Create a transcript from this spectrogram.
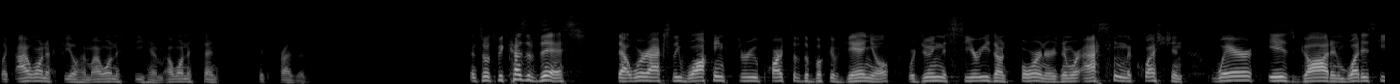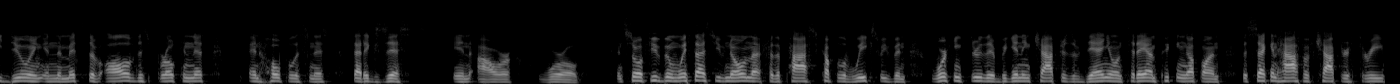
Like, I want to feel him. I want to see him. I want to sense his presence. And so it's because of this that we're actually walking through parts of the book of Daniel. We're doing the series on foreigners, and we're asking the question where is God and what is he doing in the midst of all of this brokenness and hopelessness that exists in our world? And so, if you've been with us, you've known that for the past couple of weeks we've been working through the beginning chapters of Daniel. And today I'm picking up on the second half of chapter 3,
